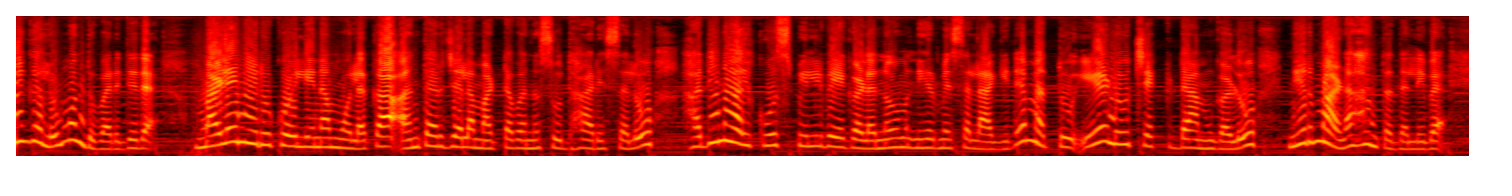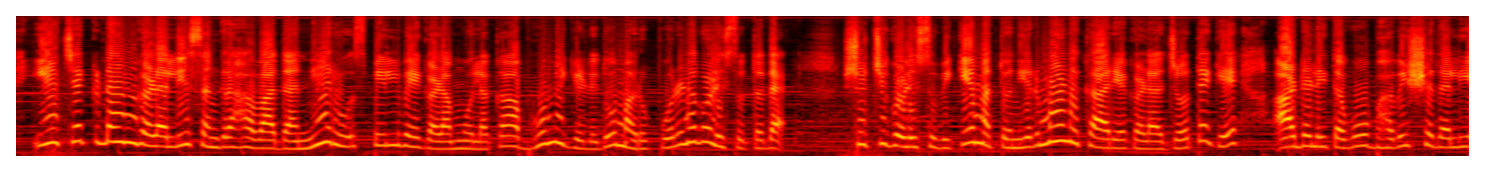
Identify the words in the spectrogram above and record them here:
ಈಗಲೂ ಮುಂದುವರೆದಿದೆ. ಮಳೆ ನೀರು ಕೊಯ್ಲಿನ ಮೂಲಕ ಅಂತರ್ಜಲ ಮಟ್ಟವನ್ನು ಸುಧಾರಿಸಲು ಹದಿನಾಲ್ಕು ಸ್ಪಿಲ್ವೇಗಳನ್ನು ನಿರ್ಮಿಸಲಾಗಿದೆ ಮತ್ತು ಏಳು ಚೆಕ್ ಡ್ಯಾಂಗಳು ನಿರ್ಮಾಣ ಹಂತದಲ್ಲಿವೆ. ಈ ಚೆಕ್ ಡ್ಯಾಂಗಳಲ್ಲಿ ಸಂಗ್ರಹವಾದ ನೀರು ಸ್ಪಿಲ್ವೇಗಳ ಮೂಲಕ ಭೂಮಿಗಿಳಿದು ಮರುಪೂರ್ಣಗೊಳಿಸುತ್ತದೆ. ಶುಚಿಗೊಳಿಸುವಿಕೆ ಮತ್ತು ನಿರ್ಮಾಣ ಕಾರ್ಯಗಳ ಜೊತೆಗೆ ಆಡಳಿತವು ಭವಿಷ್ಯದಲ್ಲಿ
